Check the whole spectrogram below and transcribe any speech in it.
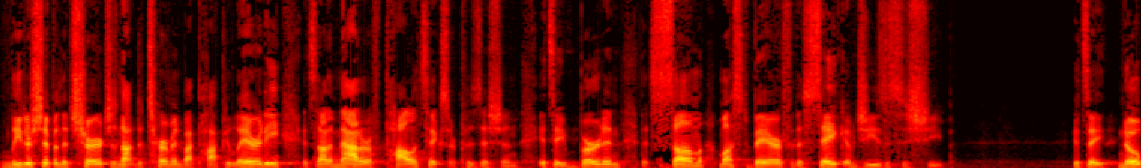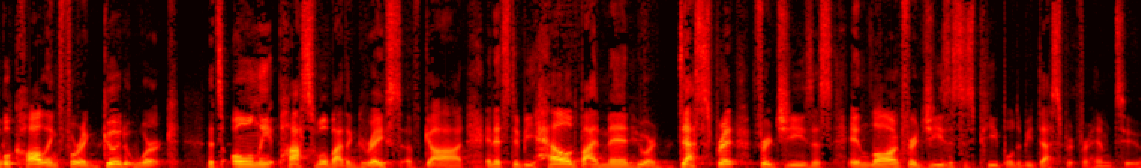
Leadership in the church is not determined by popularity. It's not a matter of politics or position. It's a burden that some must bear for the sake of Jesus' sheep. It's a noble calling for a good work that's only possible by the grace of God. And it's to be held by men who are desperate for Jesus and long for Jesus' people to be desperate for him too.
